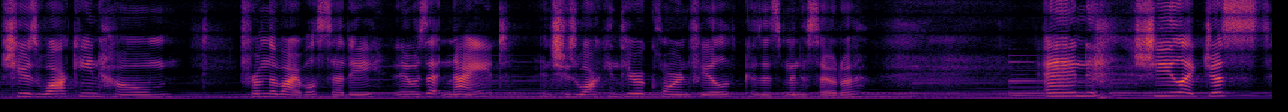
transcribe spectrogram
she was walking home from the Bible study, and it was at night. And she was walking through a cornfield because it's Minnesota. And she like just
